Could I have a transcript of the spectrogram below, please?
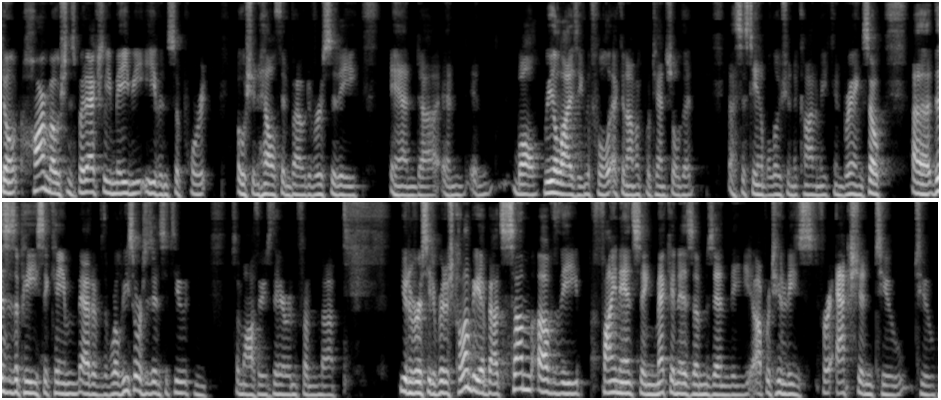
don't harm oceans, but actually maybe even support ocean health and biodiversity, and uh, and and while realizing the full economic potential that a sustainable ocean economy can bring. So uh, this is a piece that came out of the World Resources Institute and some authors there and from uh, University of British Columbia about some of the financing mechanisms and the opportunities for action to to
